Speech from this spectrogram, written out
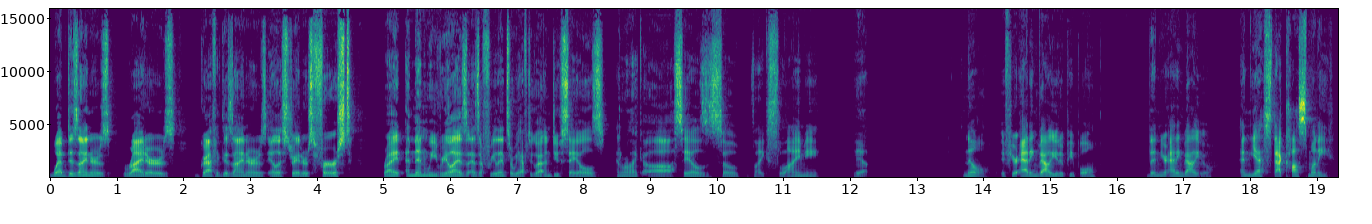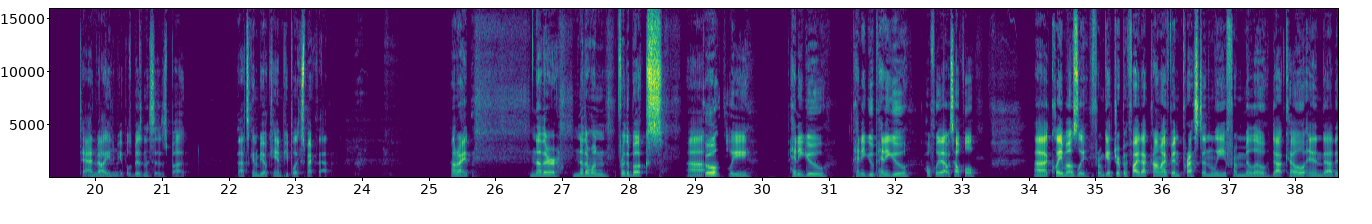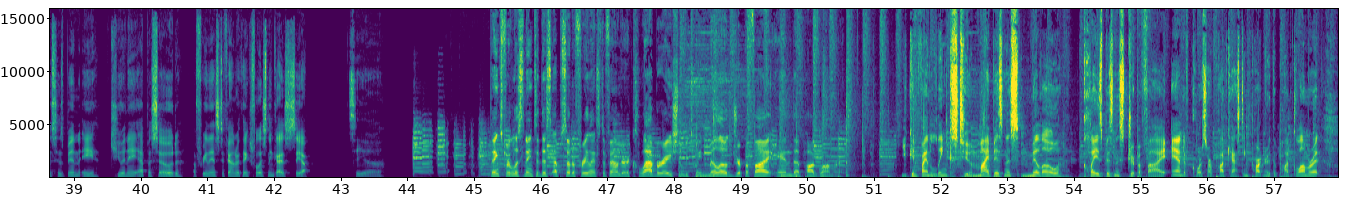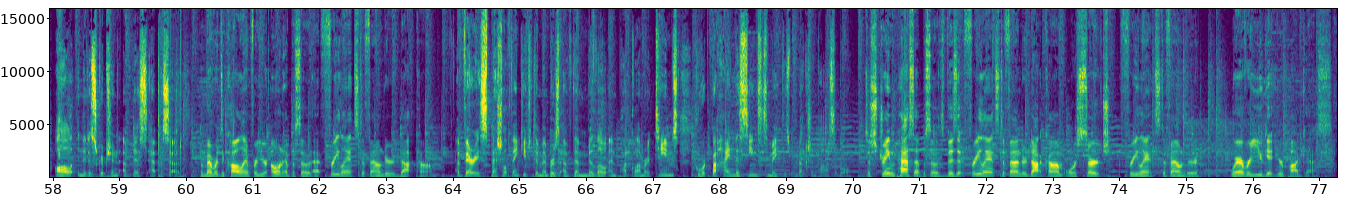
web designers writers graphic designers illustrators first right? And then we realize as a freelancer we have to go out and do sales and we're like oh sales is so like slimy. Yeah. no if you're adding value to people then you're adding value and yes that costs money to add value to Mhm. people's businesses but that's going to be okay and people expect that all right another another one for the books uh Cool. hopefully Pennygoo penny goo Pennygoo hopefully that was helpful uh, Clay Mosley from GetDripify.com. I've been Preston Lee from Millo.co, and uh, this has been a Q&A episode of Freelance to Founder. Thanks for listening, guys. See ya. See ya. Thanks for listening to this episode of Freelance to Founder, a collaboration between Millo, Dripify, and the Podglomerate. You can find links to my business, Millo, Clay's business, Dripify, and of course our podcasting partner, The Podglomerate, all in the description of this episode. Remember to call in for your own episode at freelancetofounder.com. A very special thank you to the members of the Millo and Podglomerate teams who work behind the scenes to make this production possible. To stream past episodes, visit freelancetofounder.com or search Freelance to Founder wherever you get your podcasts.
